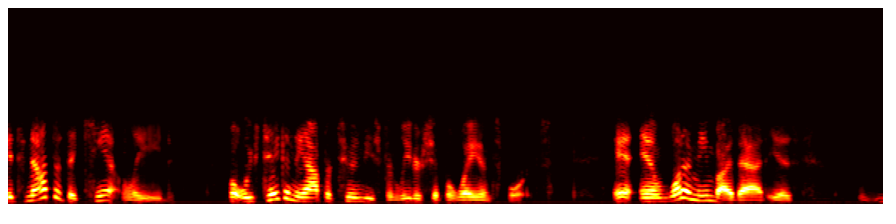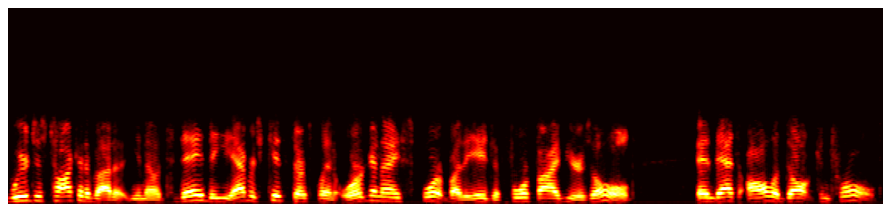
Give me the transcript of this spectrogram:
it's not that they can't lead, but we've taken the opportunities for leadership away in sports. And, and what I mean by that is we're just talking about it. You know, today the average kid starts playing organized sport by the age of four or five years old, and that's all adult controlled.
